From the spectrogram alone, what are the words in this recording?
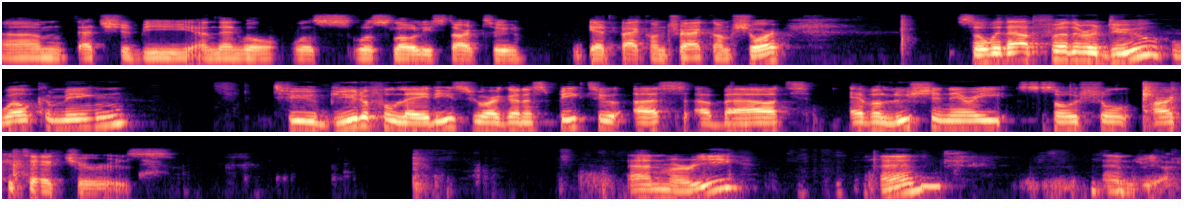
Um, that should be, and then we'll we'll we'll slowly start to get back on track. I'm sure. So without further ado, welcoming two beautiful ladies who are going to speak to us about evolutionary social architectures. Anne-Marie and Andrea.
